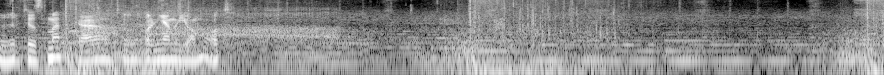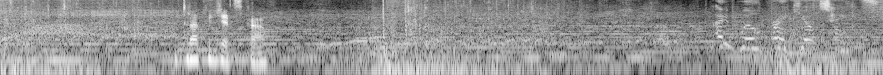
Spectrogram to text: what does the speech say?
Jeżeli to jest matka, to uwalniamy ją od utraty dziecka. I will break your chains.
